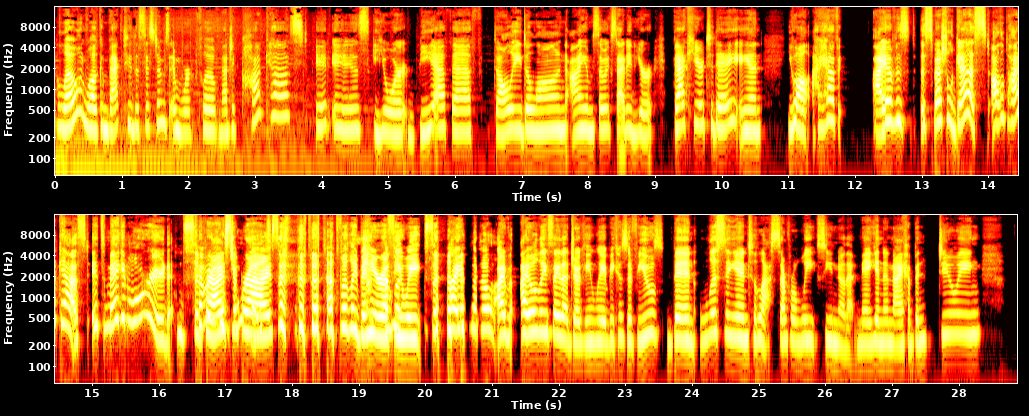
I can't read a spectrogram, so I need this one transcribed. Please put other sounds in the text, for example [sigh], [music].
Hello, and welcome back to the Systems and Workflow Magic Podcast. It is your BFF, Dolly DeLong. I am so excited you're back here today. And you all, I have I have a, a special guest on the podcast. It's Magan Ward. Surprise, surprise. [laughs] I've only been here a I'm few like, weeks. [laughs] I know. I I only say that jokingly because if you've been listening in to the last several weeks, you know that Magan and I have been doing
